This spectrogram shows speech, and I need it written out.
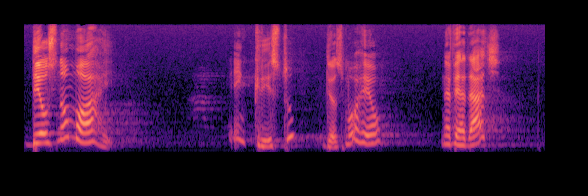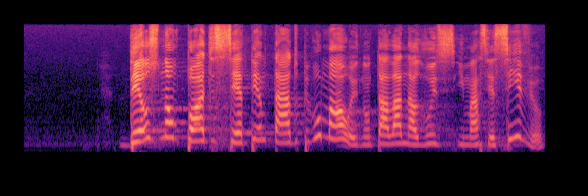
Deus não morre. Em Cristo, Deus morreu. Não é verdade? Deus não pode ser tentado pelo mal. Ele não está lá na luz inacessível.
